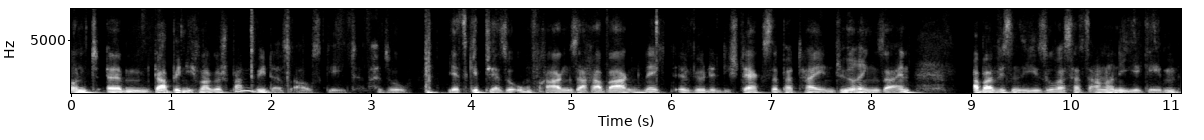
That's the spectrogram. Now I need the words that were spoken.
Und ähm, da bin ich mal gespannt, wie das ausgeht. Also jetzt gibt es ja so Umfragen, Sarah Wagenknecht äh, würde die stärkste Partei in Thüringen sein. Aber wissen Sie, sowas hat es auch noch nie gegeben,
